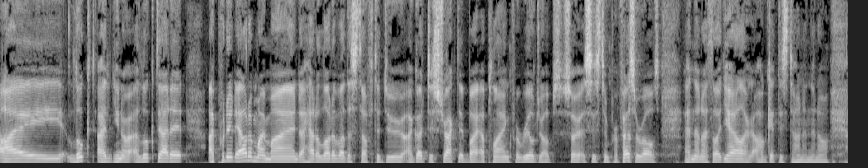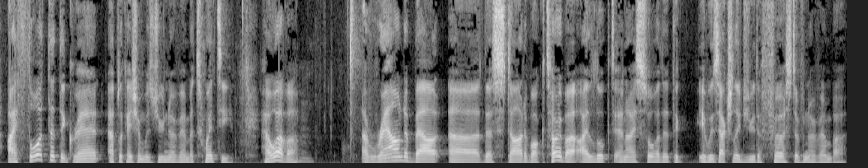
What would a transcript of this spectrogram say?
I looked, I, you know, I looked at it. I put it out of my mind. I had a lot of other stuff to do. I got distracted by applying for real jobs, so assistant professor roles. And then I thought, yeah, I'll, I'll get this done. And then I'll. I thought that the grant application was due November 20. However, around about uh, the start of October, I looked and I saw that the it was actually due the first of November.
